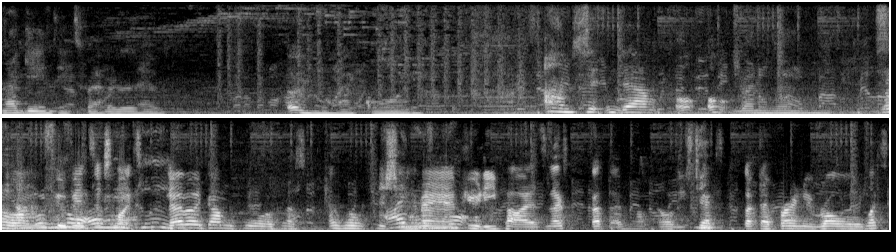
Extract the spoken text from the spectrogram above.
My game takes forever to load. Oh my god. I'm sitting down. Oh, oh, running, running. No, I I'm was big on six months. Never done before. I'm going fishing, man. PewDiePie is next. Got that, all these checks. Got that brand new roll. What's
